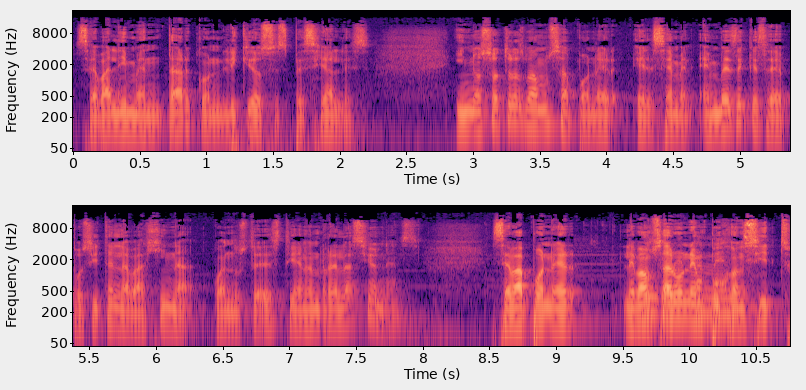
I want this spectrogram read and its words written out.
se va a alimentar con líquidos especiales. Y nosotros vamos a poner el semen, en vez de que se deposite en la vagina cuando ustedes tienen relaciones, se va a poner, le vamos a dar un empujoncito,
